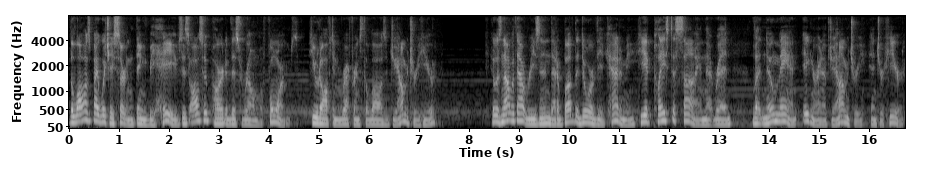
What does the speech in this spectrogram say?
The laws by which a certain thing behaves is also part of this realm of forms. He would often reference the laws of geometry here. It was not without reason that above the door of the academy he had placed a sign that read, Let no man ignorant of geometry enter here.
